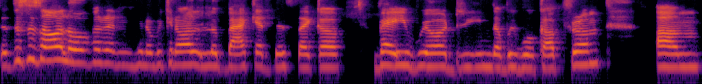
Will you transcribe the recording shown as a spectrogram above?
that this is all over and you know we can all look back at this like a very weird dream that we woke up from um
